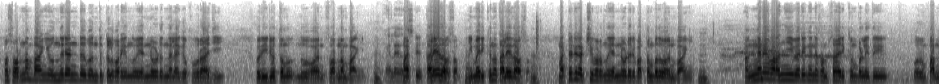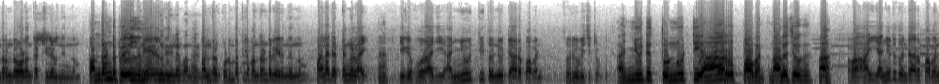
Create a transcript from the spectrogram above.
അപ്പൊ സ്വർണം വാങ്ങി ഒന്ന് രണ്ട് ബന്ധുക്കൾ പറയുന്നു എന്നോട് ഇന്നലെ ഗഫൂറാജി ഒരു ഇരുപത്തൊന്ന് പവൻ സ്വർണം വാങ്ങി. മറ്റ് തലേ ദിവസം ഈ മരിക്കുന്ന തലേ ദിവസം മറ്റൊരു കക്ഷി പറഞ്ഞു എന്നോട് ഒരു പത്തൊമ്പത് പവൻ വാങ്ങി. അങ്ങനെ പറഞ്ഞ് ഇവരിങ്ങനെ സംസാരിക്കുമ്പോൾ ഇത് ഒരു പന്ത്രണ്ടോളം കക്ഷികളിൽ നിന്നും പന്ത്രണ്ട് പേരിൽ നിന്നും പന്ത്രണ്ട് കുടുംബത്തിലെ പന്ത്രണ്ട് പേരിൽ നിന്നും പല ഘട്ടങ്ങളായി ഈ ഗഫൂറാജി അഞ്ഞൂറ്റി തൊണ്ണൂറ്റാറ് പവൻ സ്വരൂപിച്ചിട്ടുണ്ട്. അഞ്ഞൂറ്റി തൊണ്ണൂറ്റി ആറ് പവൻ എന്നാലോചിച്ച് നോക്ക്. ആ. അപ്പൊ ആ ഈ അഞ്ഞൂറ്റി തൊണ്ണൂറ്റാറ് പവൻ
